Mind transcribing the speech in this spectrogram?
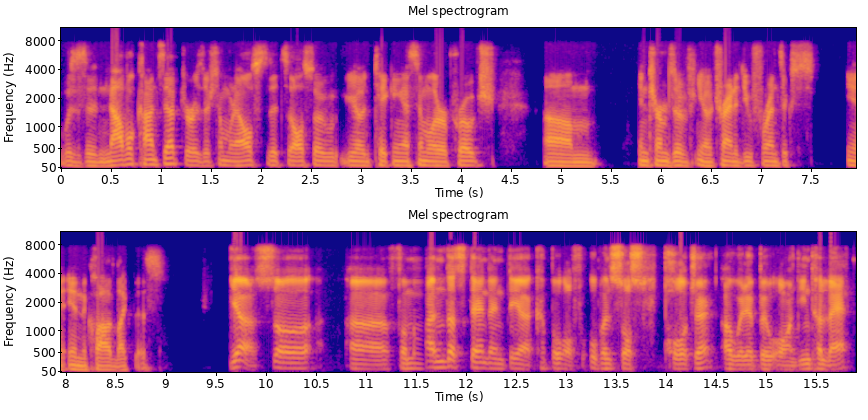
was it a novel concept or is there someone else that's also you know taking a similar approach um, in terms of you know trying to do forensics in, in the cloud like this? Yeah, so uh, from understanding, there are a couple of open source projects available on internet,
